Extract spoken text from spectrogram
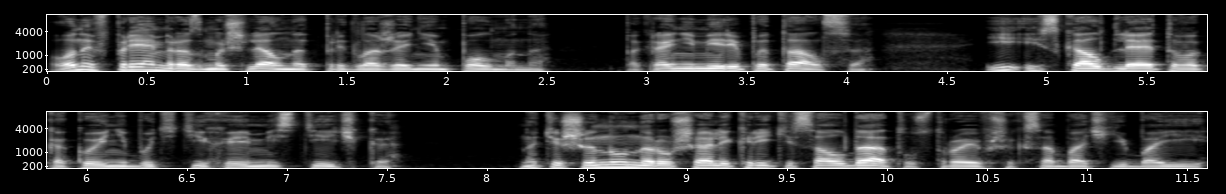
Он и впрямь размышлял над предложением Полмана, по крайней мере пытался, и искал для этого какое-нибудь тихое местечко — но тишину нарушали крики солдат, устроивших собачьи бои,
